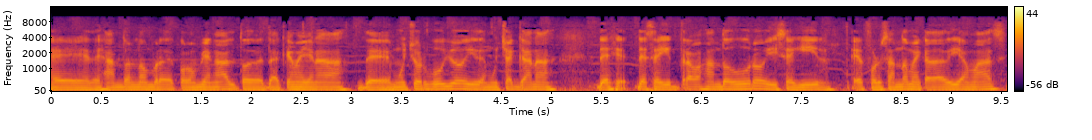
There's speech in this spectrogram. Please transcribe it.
eh, dejando el nombre de Colombia en alto, de verdad que me llena de mucho orgullo y de muchas ganas de, seguir trabajando duro y seguir esforzándome cada día más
